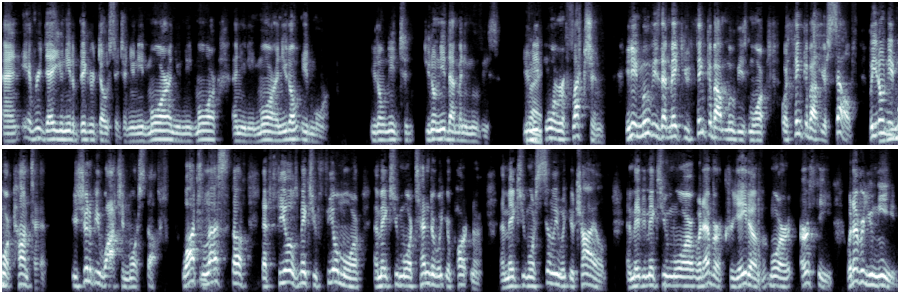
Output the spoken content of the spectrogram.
And every day you need a bigger dosage and you need more and you need more and you need more and you don't need more. You don't need to, you don't need that many movies. You right. need more reflection you need movies that make you think about movies more or think about yourself, but you don't need mm-hmm. more content. You shouldn't be watching more stuff. Watch less stuff that feels makes you feel more and makes you more tender with your partner and makes you more silly with your child and maybe makes you more whatever creative, more earthy, whatever you need.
